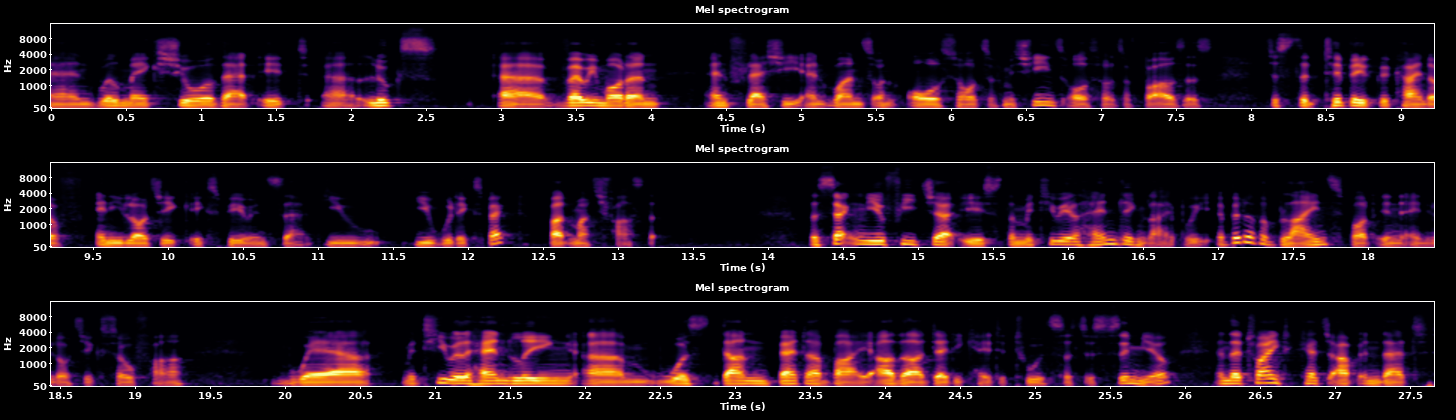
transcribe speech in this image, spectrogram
and we'll make sure that it uh, looks uh, very modern and flashy and runs on all sorts of machines, all sorts of browsers. Just the typical kind of AnyLogic experience that you you would expect, but much faster. The second new feature is the material handling library, a bit of a blind spot in AnyLogic so far, where material handling um, was done better by other dedicated tools such as Simio, and they're trying to catch up in that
